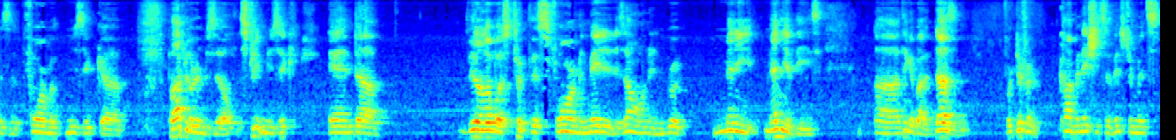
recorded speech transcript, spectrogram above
Is a form of music uh, popular in Brazil, street music, and uh, Villa-Lobos took this form and made it his own and wrote many many of these. Uh, I think about a dozen for different combinations of instruments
